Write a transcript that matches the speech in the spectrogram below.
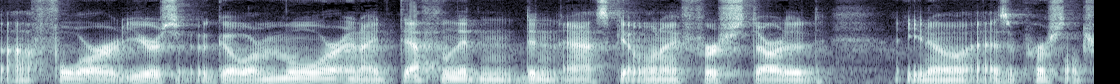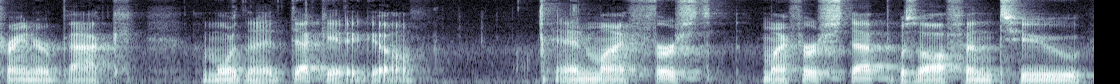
uh, four years ago or more, and I definitely didn't didn't ask it when I first started, you know, as a personal trainer back more than a decade ago. And my first my first step was often to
